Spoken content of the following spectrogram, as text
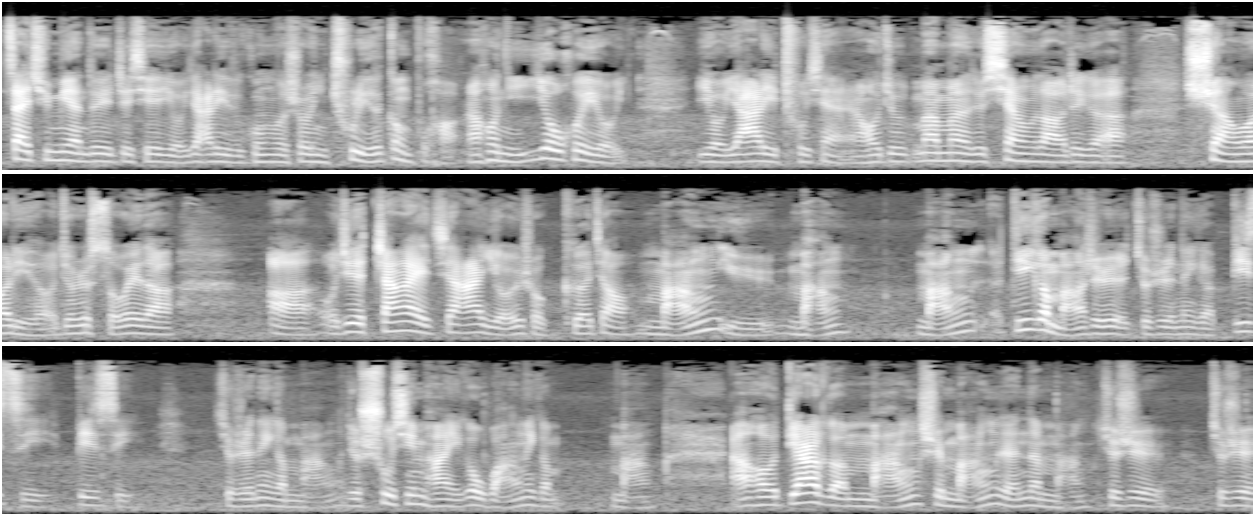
再去面对这些有压力的工作的时候，你处理的更不好，然后你又会有有压力出现，然后就慢慢的就陷入到这个漩涡里头，就是所谓的啊，我记得张艾嘉有一首歌叫《忙与忙》，忙第一个忙是就是那个 busy busy，就是那个忙，就竖心旁一个王那个忙，然后第二个忙是盲人的忙，就是就是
